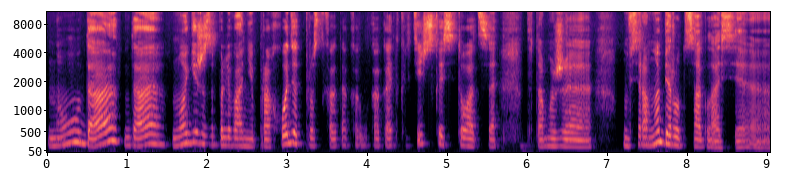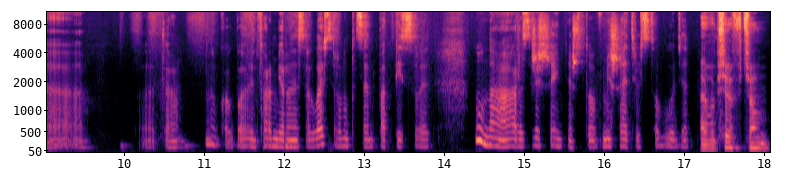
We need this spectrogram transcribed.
Ну да, да, многие же заболевания проходят просто когда как бы какая-то критическая ситуация, то там уже, ну все равно берут согласие, это, ну как бы информированное согласие, все равно пациент подписывает ну, на разрешение, что вмешательство будет. А вообще в чем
